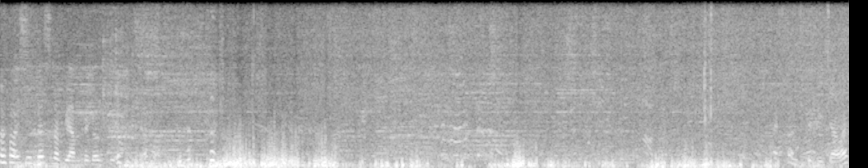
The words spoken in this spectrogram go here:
Właśnie też robiłam tego zdjęcia. A skąd ty wiedziałaś?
